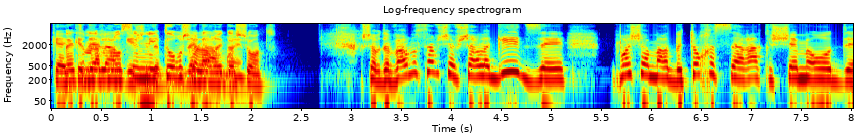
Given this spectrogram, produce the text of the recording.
כן, בעצם אנחנו עושים ניטור של הרגשות. עכשיו, דבר נוסף שאפשר להגיד זה, כמו שאמרת, בתוך הסערה קשה מאוד אה,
